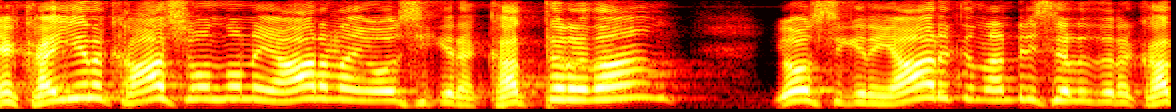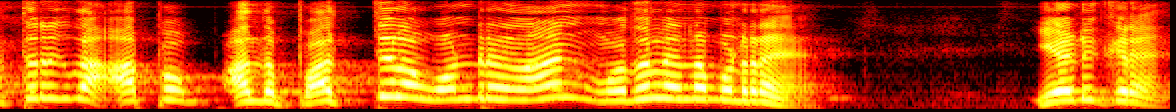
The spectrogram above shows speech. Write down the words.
என் கையில் காசு வந்தோன்னே யாரை நான் யோசிக்கிறேன்? கத்தரை தான் யோசிக்கிறேன். யாருக்கு நன்றி செலுத்துகிறேன் கத்தருக்கு தான். அப்போ அந்த பத்தில் ஒன்றை நான் முதல்ல என்ன பண்ணுறேன் எடுக்கிறேன்.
